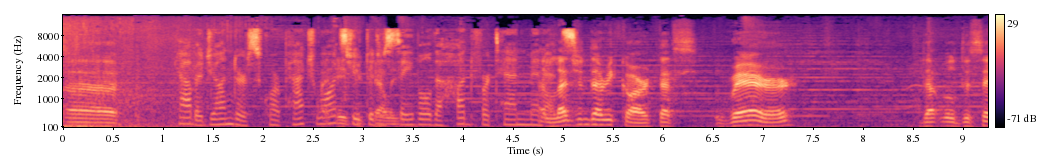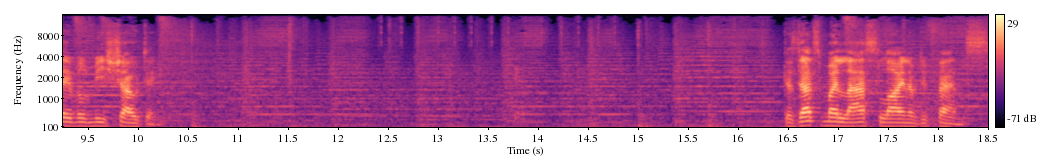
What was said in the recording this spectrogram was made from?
Uh, Cabbage underscore patch wants you you, to Kelly. disable the HUD for 10 minutes. a legendary card that's rarer that will disable me shouting. Because that's my last line of defense.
